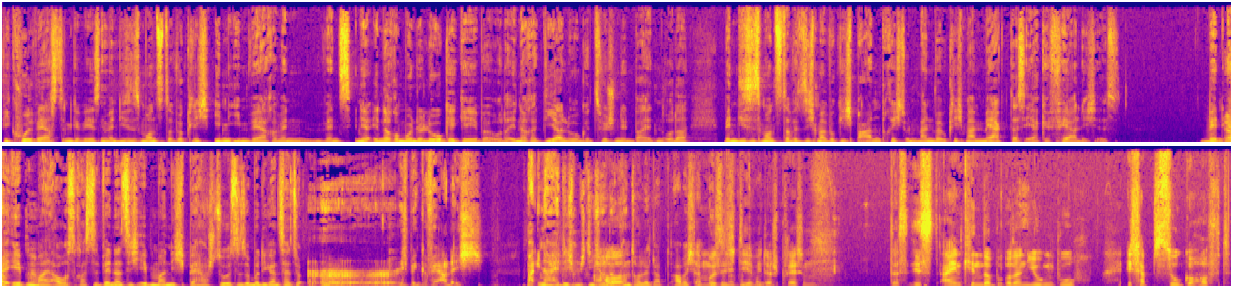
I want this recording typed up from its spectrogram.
wie cool wäre es denn gewesen, wenn dieses Monster wirklich in ihm wäre, wenn es innere Monologe gäbe oder innere Dialoge zwischen den beiden oder wenn dieses Monster sich mal wirklich Bahn bricht und man wirklich mal merkt, dass er gefährlich ist. Wenn ja, er eben ja. mal ausrastet, wenn er sich eben mal nicht beherrscht. So ist es immer die ganze Zeit so, ich bin gefährlich. Beinahe hätte ich mich nicht Aber unter Kontrolle gehabt. Aber ich Da muss ich dir widersprechen. Das ist ein Kinder- oder ein Jugendbuch. Ich habe so gehofft,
